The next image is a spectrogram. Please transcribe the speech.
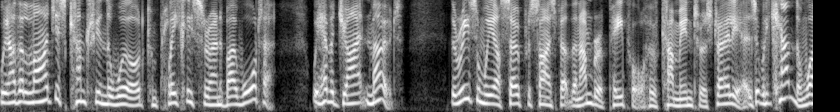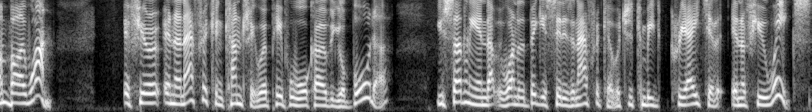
We are the largest country in the world, completely surrounded by water. We have a giant moat. The reason we are so precise about the number of people who've come into Australia is that we count them one by one. If you're in an African country where people walk over your border, you suddenly end up with one of the biggest cities in Africa, which can be created in a few weeks.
